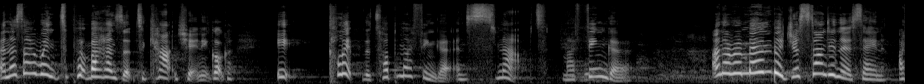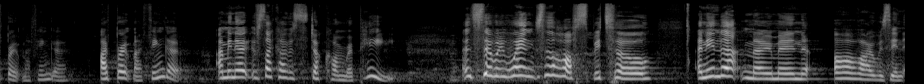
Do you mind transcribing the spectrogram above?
And as I went to put my hands up to catch it, and it got, it clipped the top of my finger and snapped my finger. And I remember just standing there saying, I've broke my finger. I've broke my finger. I mean, it was like I was stuck on repeat. And so we went to the hospital, and in that moment, oh, I was in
